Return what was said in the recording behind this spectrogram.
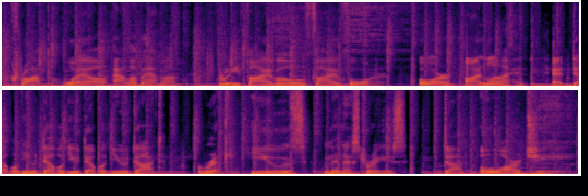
Cropwell, Alabama 35054, or online at www.rickhughesministries.org.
